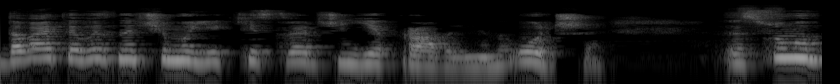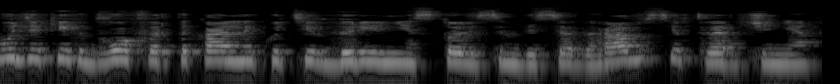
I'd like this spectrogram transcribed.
Давайте визначимо, які ствердження є правильними. Отже, сума будь-яких двох вертикальних кутів дорівнює 180 градусів. Твердження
